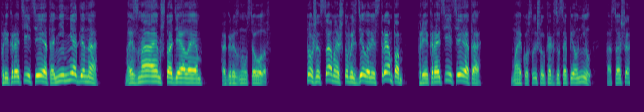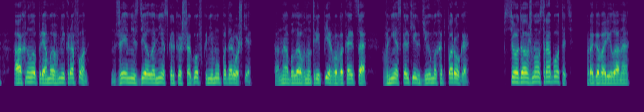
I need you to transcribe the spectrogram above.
«Прекратите это! Немедленно!» «Мы знаем, что делаем!» огрызнулся Олаф. То же самое, что вы сделали с Трэмпом. Прекратите это! Майк услышал, как засопел Нил, а Саша ахнула прямо в микрофон. Джейми сделала несколько шагов к нему по дорожке. Она была внутри первого кольца, в нескольких дюймах от порога. Все должно сработать, проговорила она.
